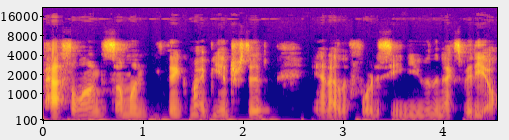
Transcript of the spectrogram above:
pass along to someone you think might be interested, and I look forward to seeing you in the next video.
